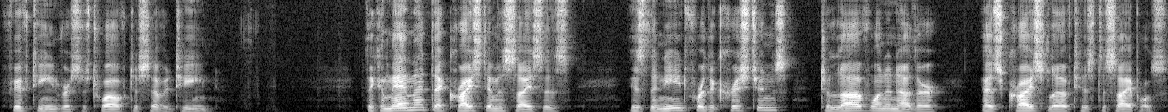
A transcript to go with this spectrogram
15, verses 12 to 17. The commandment that Christ emphasizes is the need for the Christians to love one another as Christ loved his disciples.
